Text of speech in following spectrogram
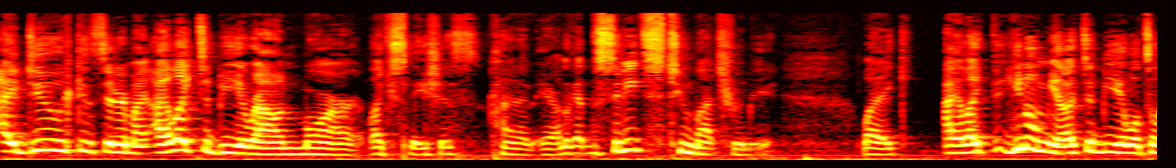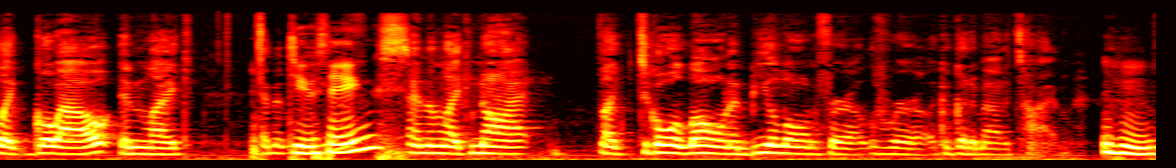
I do consider my I like to be around more like spacious kind of air. Like the city's too much for me. Like I like to, you know me. I like to be able to like go out and like and Do leave, things. and then like not like to go alone and be alone for for like a good amount of time. Mm-hmm.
